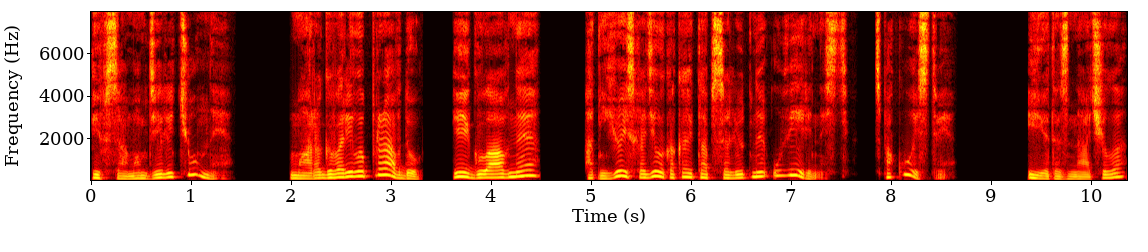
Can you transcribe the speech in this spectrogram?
и в самом деле темные. Мара говорила правду, и, главное, от нее исходила какая-то абсолютная уверенность, спокойствие. И это значило,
